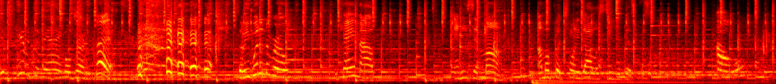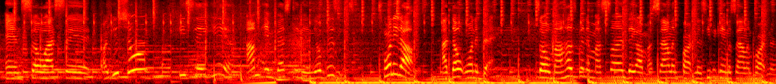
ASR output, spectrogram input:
if you give it to me, I ain't gonna turn it down. so he went in the room, he came out, and he said, Mom, I'm gonna put $20 to your business. Oh. And so I said, Are you sure? He said, Yeah, I'm investing in your business. $20. I don't want it back. So my husband and my son, they are my silent partners. He became a silent partner.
